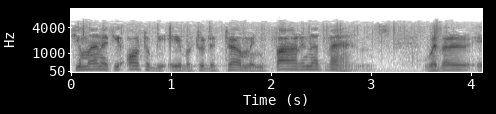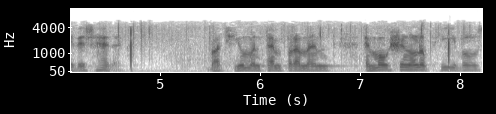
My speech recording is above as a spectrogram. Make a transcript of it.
humanity ought to be able to determine far in advance whither it is headed. But human temperament, emotional upheavals,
